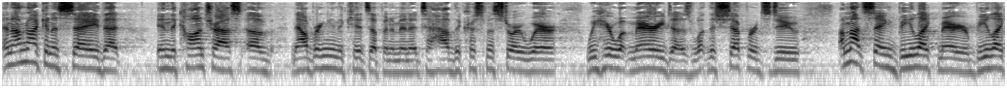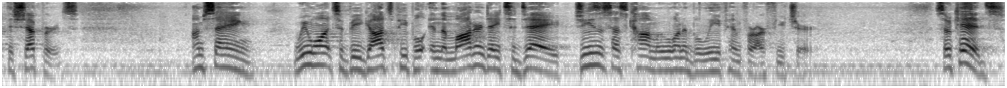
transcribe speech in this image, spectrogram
And I'm not going to say that in the contrast of now bringing the kids up in a minute to have the Christmas story where we hear what Mary does, what the shepherds do. I'm not saying be like Mary or be like the shepherds. I'm saying we want to be God's people in the modern day today. Jesus has come we want to believe him for our future. So, kids,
